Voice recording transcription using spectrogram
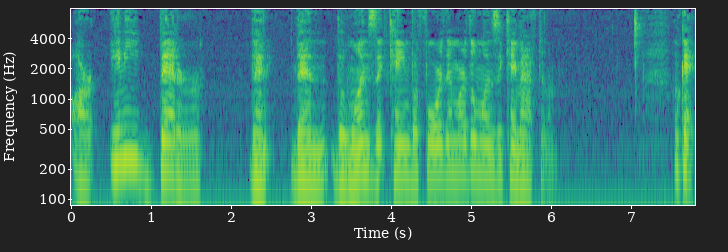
are any better than than the ones that came before them or the ones that came after them. Okay,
